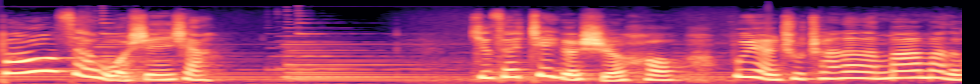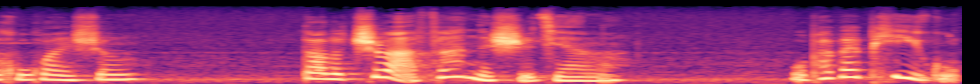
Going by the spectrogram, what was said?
包在我身上。就在这个时候，不远处传来了妈妈的呼唤声：“到了吃晚饭的时间了。我拍拍屁股，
